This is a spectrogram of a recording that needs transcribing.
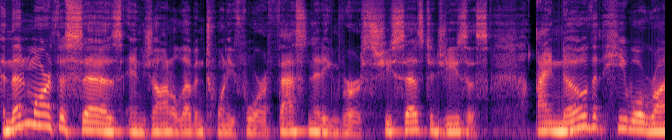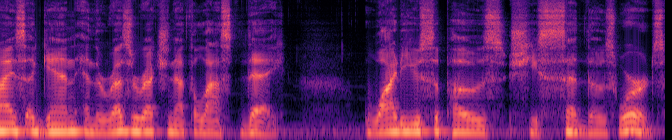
And then Martha says in John 11 24, a fascinating verse. She says to Jesus, I know that he will rise again in the resurrection at the last day. Why do you suppose she said those words?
